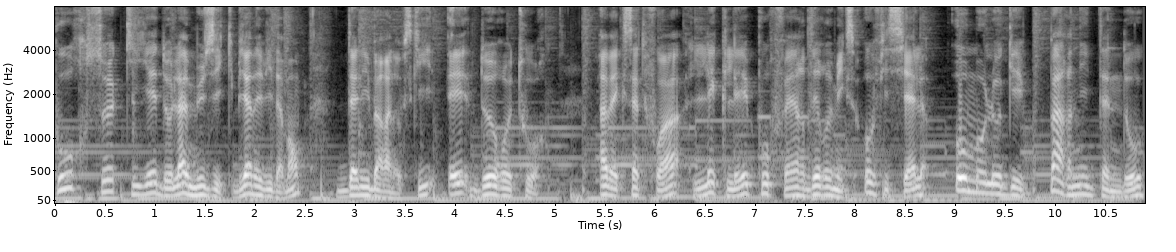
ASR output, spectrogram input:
Pour ce qui est de la musique, bien évidemment, Danny Baranowski est de retour. Avec cette fois les clés pour faire des remixes officiels homologués par Nintendo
